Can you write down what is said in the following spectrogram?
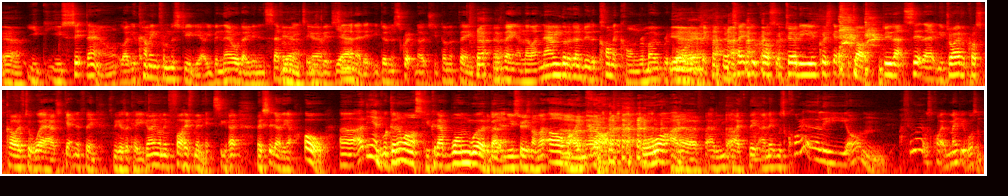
Yeah. you you sit down like you're coming from the studio. You've been there all day. You've been in seven Yeah, meetings. yeah. You've been, seen Yeah. an edit. You've done the script notes. You've done a thing, everything, and they're like, now you've got to go and do the Comic Con remote recording Yeah, yeah. thing. I'm going to take you across. Jodie, you and Chris get in the car. Do that. Sit there. You drive across Cardiff to a warehouse. You get in the thing. So he goes, okay, you're going on in five minutes. You go. They sit down. And they go, oh, uh, at the end we're going to ask you. Could have one word about Yeah. the new series. And I'm like, oh my god, what on earth? And I think, and it was quite early on. I feel like it was quite. Maybe it wasn't.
